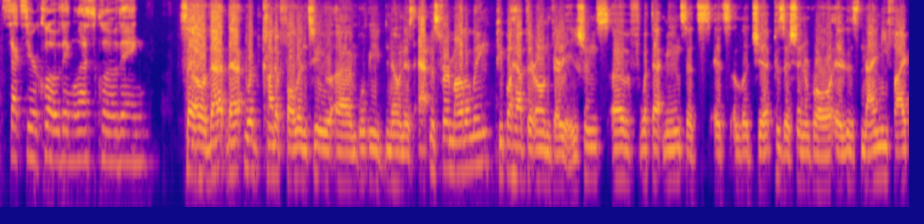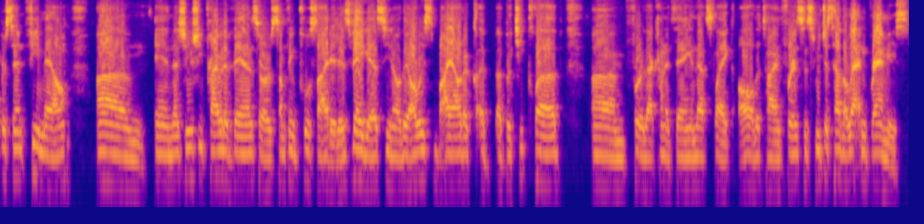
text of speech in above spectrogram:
sexier clothing less clothing so that that would kind of fall into um, what we known as atmosphere modeling. People have their own variations of what that means. It's it's a legit position and role. It is ninety five percent female, um, and that's usually private events or something poolside. It is Vegas. You know, they always buy out a, a, boutique club um, for that kind of thing, and that's like all the time. For instance, we just had the Latin Grammys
